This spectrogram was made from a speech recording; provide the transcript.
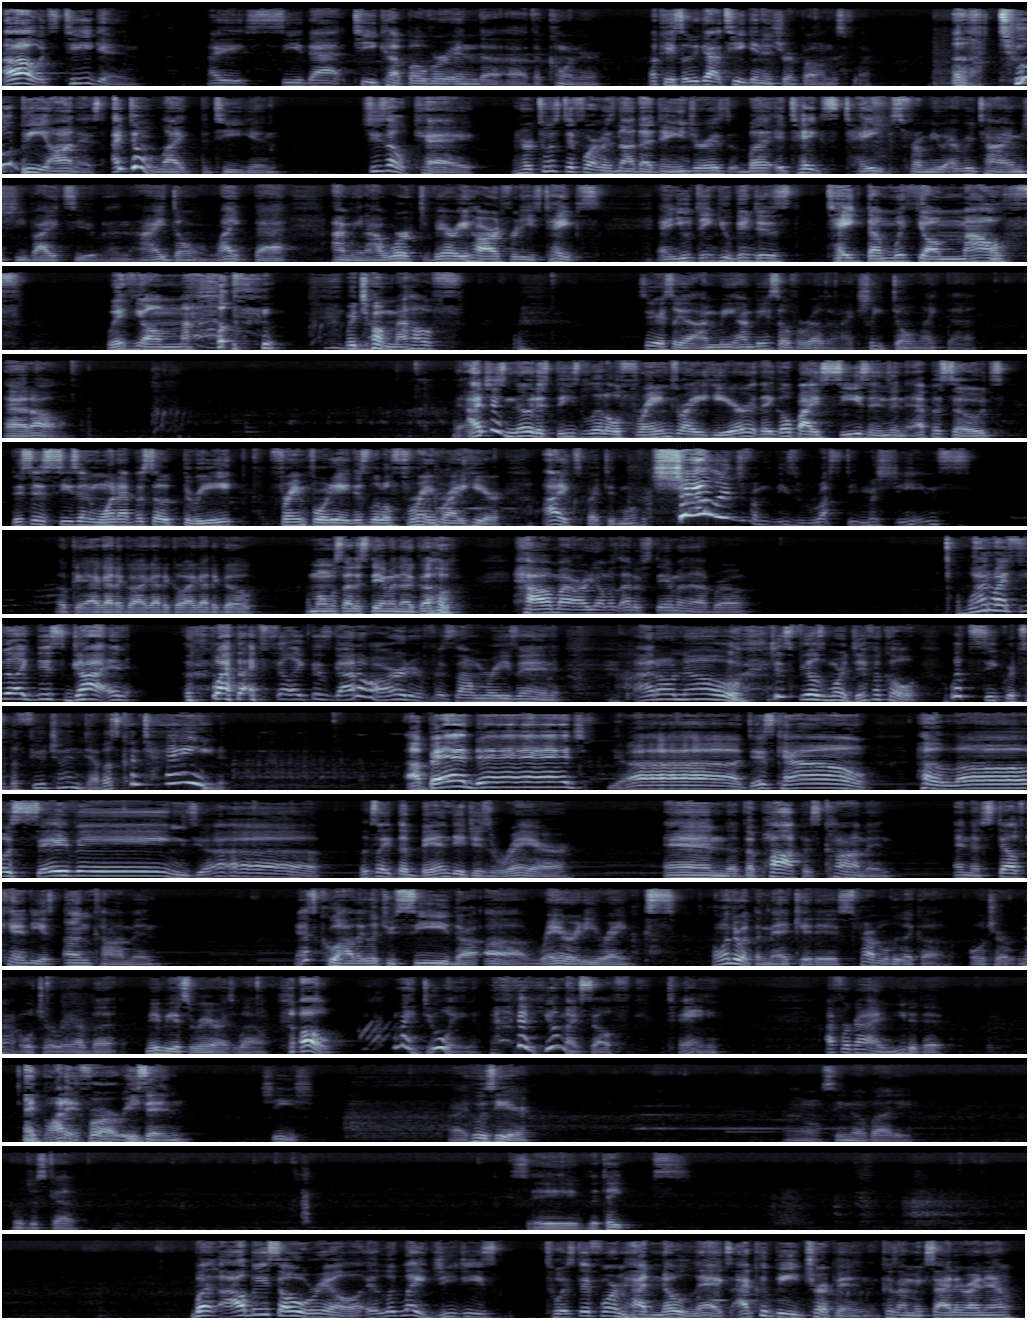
Oh, it's Teagan. I see that teacup over in the uh, the corner. Okay, so we got Teagan and Shrimpo on this floor. Ugh, to be honest, I don't like the Teagan. She's okay. Her twisted form is not that dangerous, but it takes tapes from you every time she bites you, and I don't like that. I mean, I worked very hard for these tapes, and you think you can just take them with your mouth? With your mouth? with your mouth? Seriously, I mean, I'm being so for real though. I actually don't like that at all. I just noticed these little frames right here. They go by seasons and episodes. This is season 1, episode 3, frame 48. This little frame right here. I expected more of a challenge from these rusty machines. Okay, I gotta go, I gotta go, I gotta go. I'm almost out of stamina. Go. How am I already almost out of stamina, bro? Why do I feel like this got an... Why do I feel like this got harder for some reason? I don't know. It just feels more difficult. What secrets of the future endeavors contain? A bandage! Yeah! Discount! Hello! Savings! Yeah! Looks like the bandage is rare. And the pop is common. And the stealth candy is uncommon. That's cool how they let you see the uh, rarity ranks. I wonder what the med kit is. Probably like a ultra, not ultra rare, but maybe it's rare as well. Oh! What am I doing? I gotta heal myself. Dang. I forgot I needed it. I bought it for a reason. Sheesh. Alright, who's here? I don't see nobody. We'll just go. Save the tapes. But I'll be so real. It looked like Gigi's twisted form had no legs. I could be tripping because I'm excited right now.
